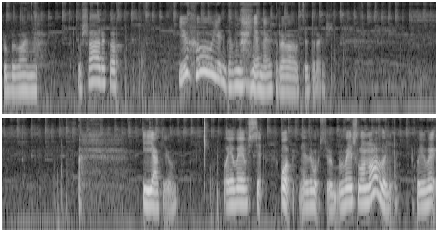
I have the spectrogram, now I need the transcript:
пробивання по шариках. Юху, як давно я не грав, це треш. І як його? Появився... О, я забувся. Вийшло оновлення. Появи...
